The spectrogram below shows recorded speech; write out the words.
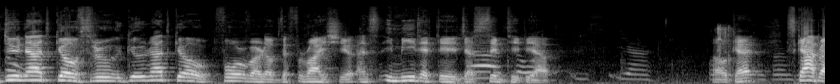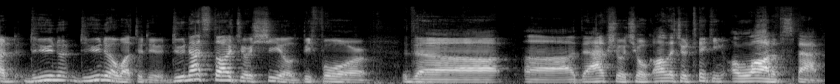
Do not go through. Do not go forward of the right shield and immediately just Yeah, sim TP so- out. Yeah. Okay, Scabrat, do you know? Do you know what to do? Do not start your shield before the uh, the actual choke unless you're taking a lot of spam.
